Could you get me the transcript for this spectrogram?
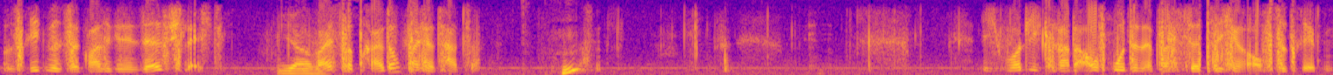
Sonst reden wir uns ja quasi gegen selbst schlecht. Ja, Weiß Verbreitung weicher Tatsache. Hm? Ich wollte dich gerade aufmuntern, etwas selbstsicherer aufzutreten.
